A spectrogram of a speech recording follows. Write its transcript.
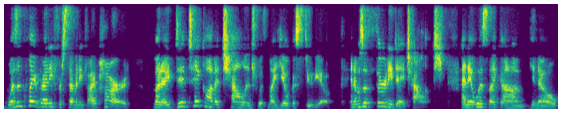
wasn't quite ready for 75 hard, but I did take on a challenge with my yoga studio. And it was a 30-day challenge. And it was like um, you know,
